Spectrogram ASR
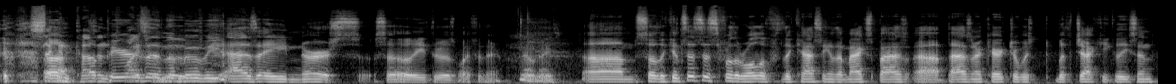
Second uh, cousin appears twice in the movie as a nurse, so he threw his wife in there. Oh, nice. Um, so the consensus for the role of the casting of the Max Bas- uh, Basner character was with Jackie Gleason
